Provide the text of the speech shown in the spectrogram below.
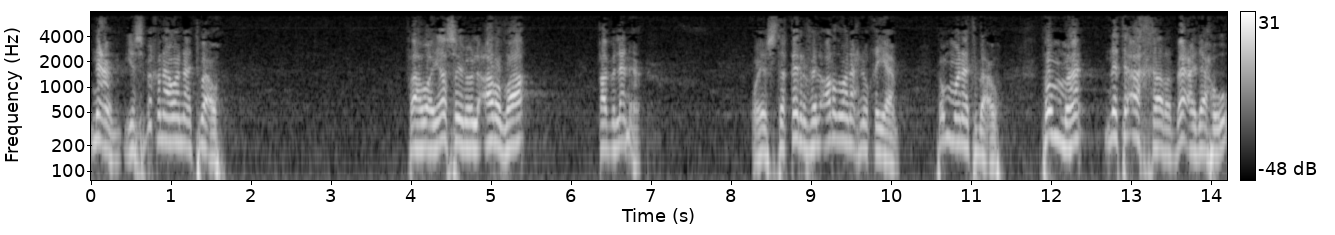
نعم يسبقنا ونتبعه. فهو يصل الأرض قبلنا. ويستقر في الأرض ونحن قيام. ثم نتبعه. ثم نتأخر بعده.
